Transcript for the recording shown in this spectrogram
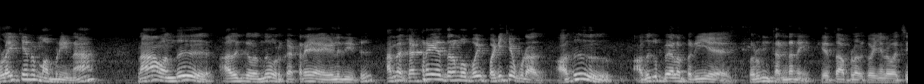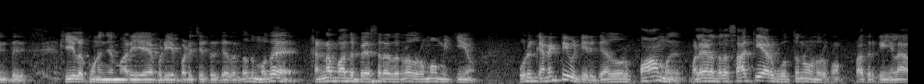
உழைக்கணும் அப்படின்னா நான் வந்து அதுக்கு வந்து ஒரு கட்டுரையை எழுதிட்டு அந்த கட்டுரையை திரும்ப போய் படிக்கக்கூடாது. அது அதுக்கு மேலே பெரிய பெரும் தண்டனை. எத்தாப்பில் இருக்கவங்களை வச்சுக்கிட்டு கீழே குனிஞ்ச மாதிரியே அப்படியே படிச்சுட்டு இருக்கிறதுன்றது முத கண்ணை பார்த்து பேசுகிறதுன்றது ரொம்ப முக்கியம். ஒரு கனெக்டிவிட்டி இருக்குது அது ஒரு ஃபார்மு மலையாளத்தில் சாக்கியார் கூத்துன்னு ஒன்று இருக்கும். பார்த்துருக்கீங்களா?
